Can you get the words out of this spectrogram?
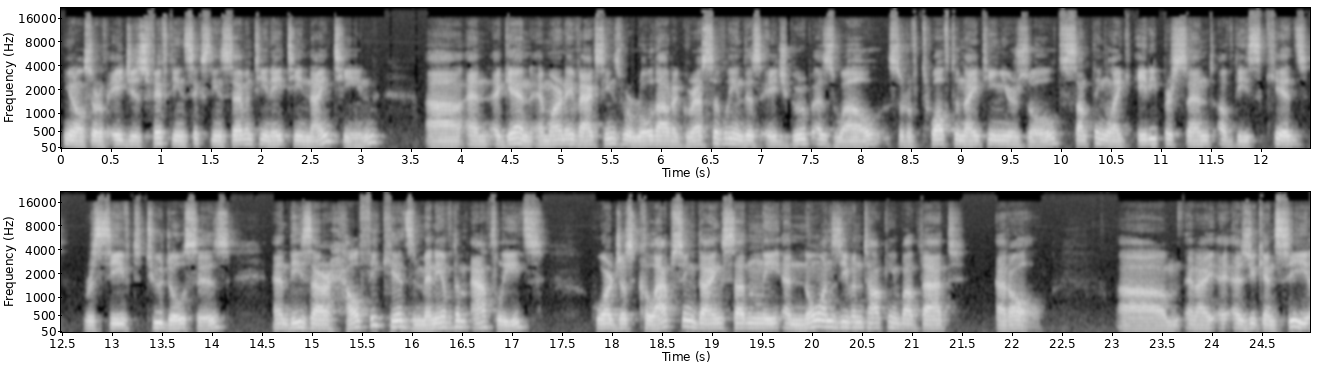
you know, sort of ages 15, 16, 17, 18, 19. Uh, and again, mRNA vaccines were rolled out aggressively in this age group as well, sort of 12 to 19 years old. Something like 80% of these kids received two doses. And these are healthy kids, many of them athletes, who are just collapsing, dying suddenly, and no one's even talking about that at all. Um, and I, as you can see,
